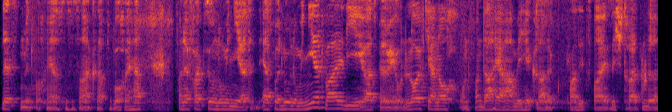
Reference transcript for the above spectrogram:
letzten Mittwoch, ja, das ist eine knappe Woche her, von der Fraktion nominiert. Erstmal nur nominiert, weil die Ratsperiode läuft ja noch und von daher haben wir hier gerade quasi zwei sich streitende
